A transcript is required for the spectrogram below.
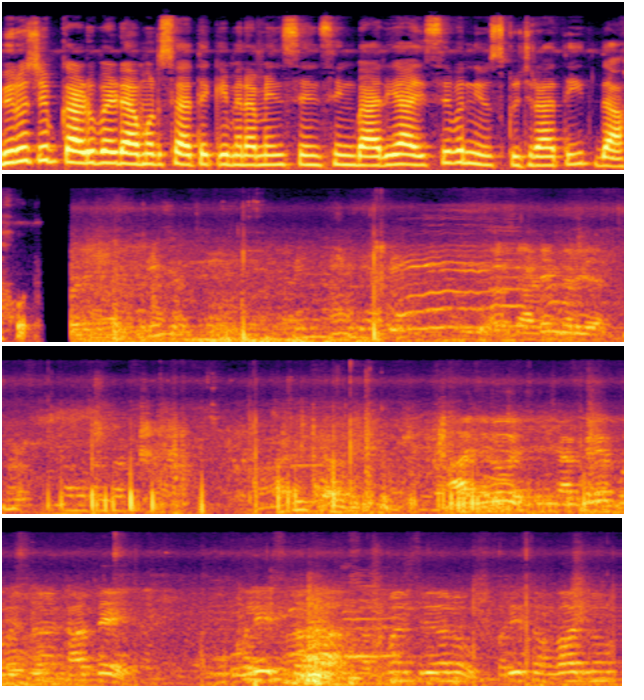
બ્યુરો ચીફ કાળુભાઈ ડામોર સાથે cameraman Sensing Baria, I seven news Gujarati, Dahod. આજરોજ ચાકલિયા પોલીસ ખાતે પોલીસ તથા પરિસંવાદનું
